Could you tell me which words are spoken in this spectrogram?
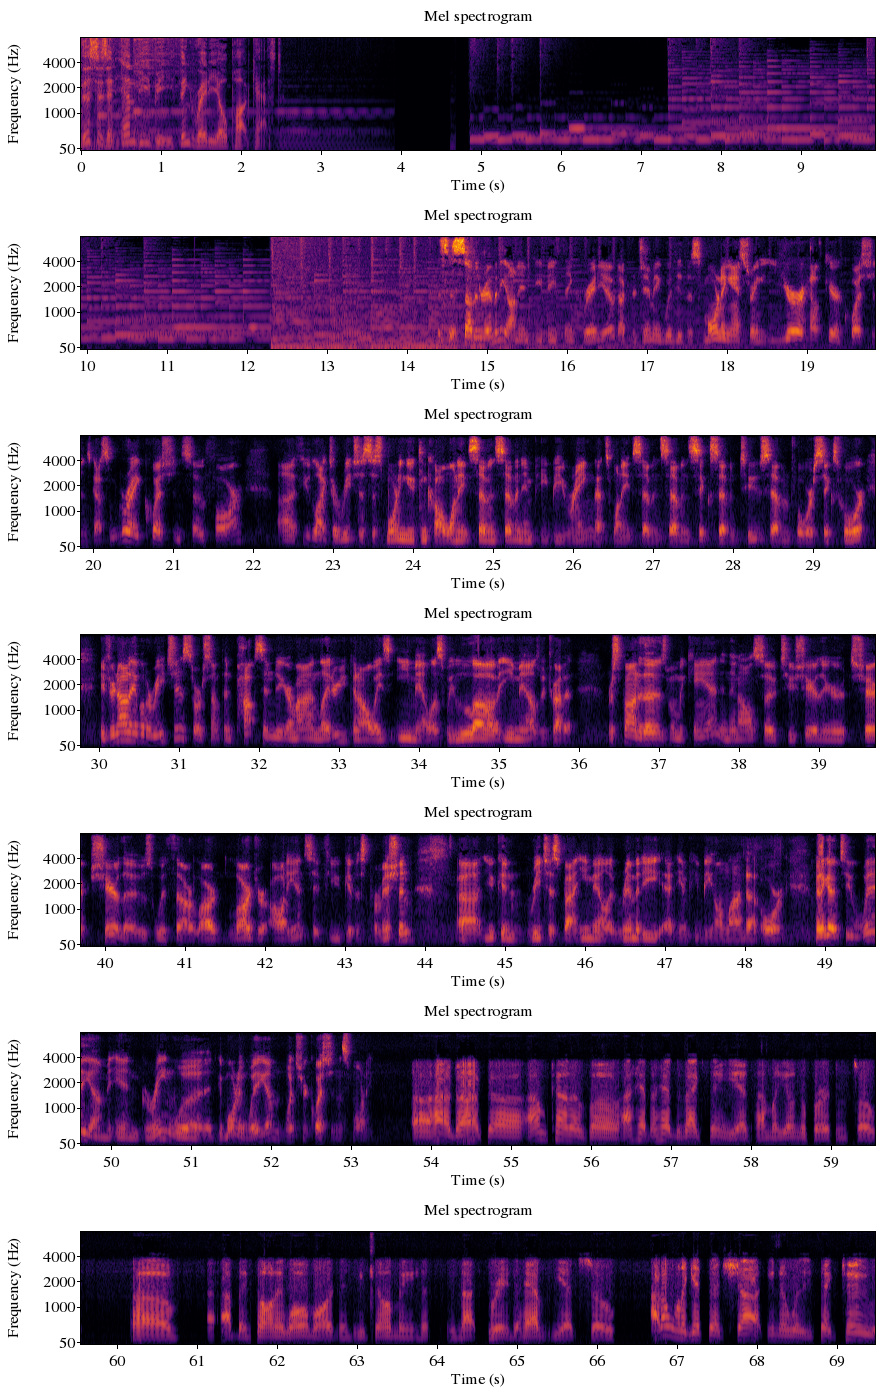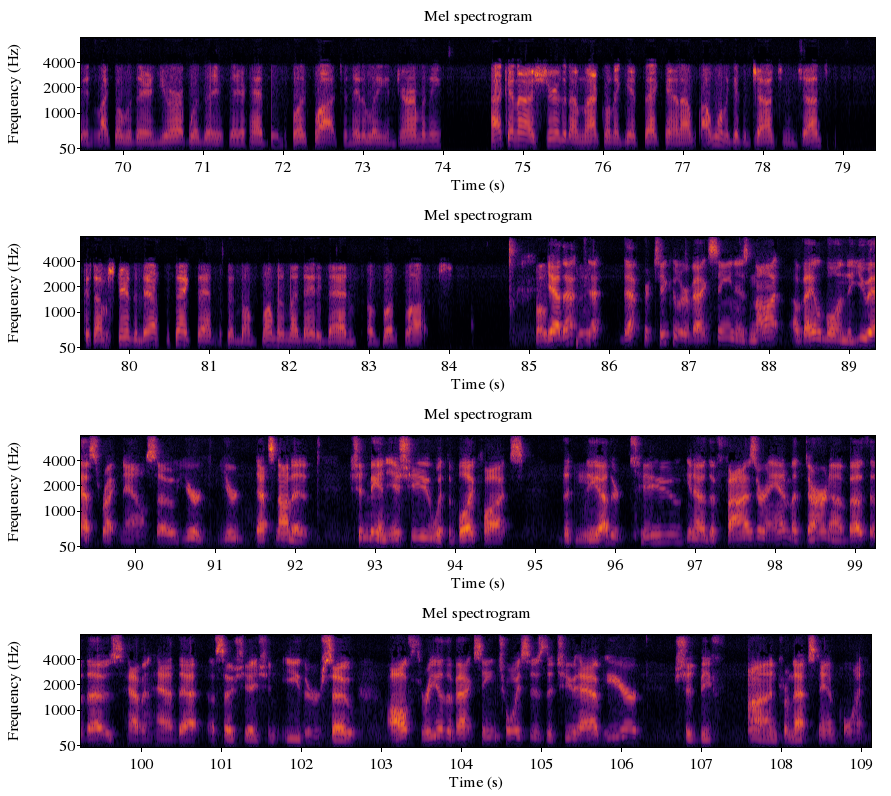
This is an MPB Think Radio podcast. This is Southern Remedy on MPB Think Radio. Dr. Jimmy with you this morning answering your healthcare questions. Got some great questions so far. Uh, if you'd like to reach us this morning, you can call 1 877 MPB Ring. That's 1 877 672 7464. If you're not able to reach us or something pops into your mind later, you can always email us. We love emails. We try to respond to those when we can, and then also to share their share, share those with our lar- larger audience if you give us permission. Uh, you can reach us by email at remedy at mpbonline.org. I'm going to go to William in Greenwood. Good morning, William. What's your question this morning? Uh, hi, Doc. Uh, I'm kind of, uh, I haven't had the vaccine yet. I'm a younger person, so um, I've been calling at Walmart, and he telling me that you're not ready to have it yet. So I don't want to get that shot, you know, where you take two, and like over there in Europe, where they they had the blood clots in Italy and Germany. How can I assure that I'm not going to get that kind? I, I want to get the Johnson and Johnson because I'm scared to death to take that because my mom and my daddy died of blood clots. Both yeah, that, that that particular vaccine is not available in the U.S. right now. So you're you're that's not a shouldn't be an issue with the blood clots. The yeah. the other two, you know, the Pfizer and Moderna, both of those haven't had that association either. So all three of the vaccine choices that you have here should be fine from that standpoint.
